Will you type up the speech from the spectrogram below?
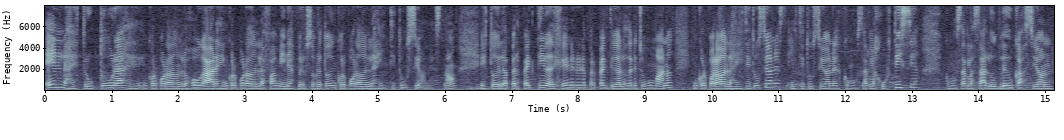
en las estructuras, incorporado en los hogares, incorporado en las familias, pero sobre todo incorporado en las instituciones. ¿no? Esto de la perspectiva de género y la perspectiva de los derechos humanos, incorporado en las instituciones, instituciones como ser la justicia, como ser la salud, la educación,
